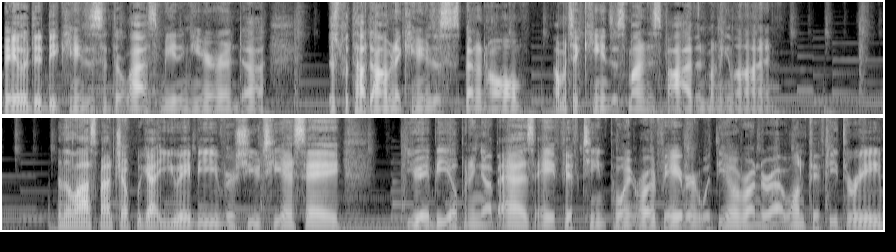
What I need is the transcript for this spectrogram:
Baylor did beat Kansas at their last meeting here, and uh, just with how dominant Kansas has been at home, I'm gonna take Kansas minus five in money line. In the last matchup, we got UAB versus UTSA. UAB opening up as a 15 point road favorite with the over under at 153.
